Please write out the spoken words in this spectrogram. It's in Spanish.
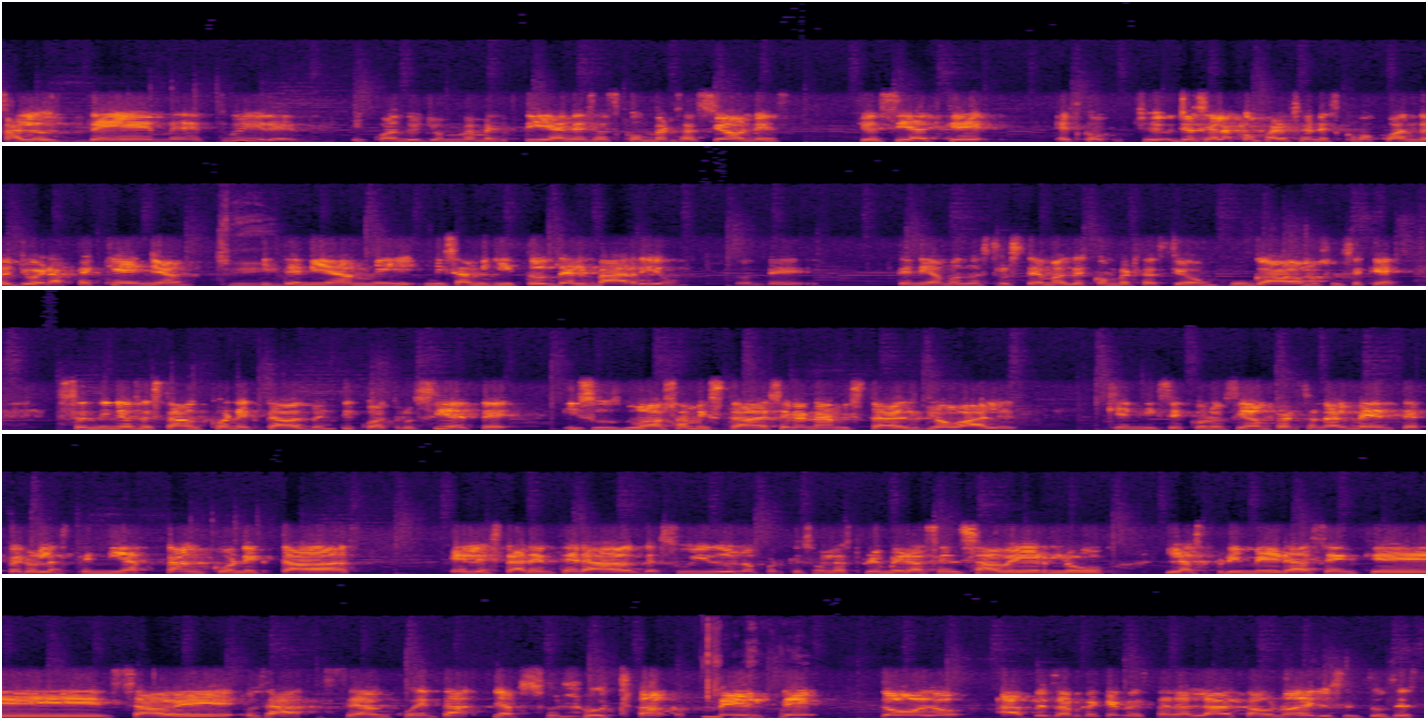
a los DM de Twitter. Y cuando yo me metía en esas conversaciones, yo decía que, es yo, hacía la comparación, es como cuando yo era pequeña y tenía mis amiguitos del barrio, donde teníamos nuestros temas de conversación, jugábamos, no sé qué. Estos niños estaban conectados 24/7 y sus nuevas amistades eran amistades globales que ni se conocían personalmente, pero las tenía tan conectadas el estar enteradas de su ídolo porque son las primeras en saberlo, las primeras en que sabe, o sea, se dan cuenta de absolutamente todo, a pesar de que no están al lado de cada uno de ellos. Entonces,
